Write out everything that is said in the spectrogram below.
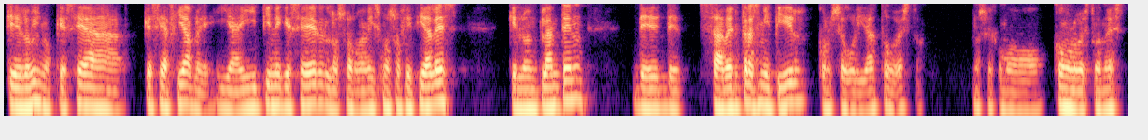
que lo mismo, que sea, que sea fiable. Y ahí tiene que ser los organismos oficiales que lo implanten de, saber transmitir con seguridad todo esto. No sé cómo, cómo lo ves tú, Andrés.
